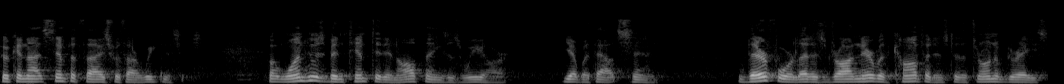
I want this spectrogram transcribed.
who cannot sympathize with our weaknesses, but one who has been tempted in all things as we are, yet without sin. Therefore, let us draw near with confidence to the throne of grace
